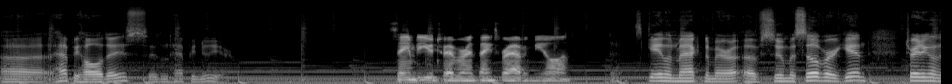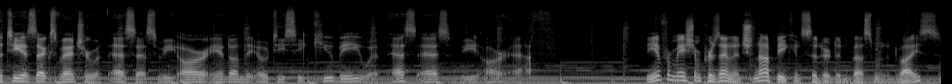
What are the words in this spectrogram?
uh, happy holidays and happy new year. Same to you, Trevor, and thanks for having me on. It's Galen McNamara of Summa Silver again, trading on the TSX Venture with SSVR and on the OTC QB with SSVRF. The information presented should not be considered investment advice.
